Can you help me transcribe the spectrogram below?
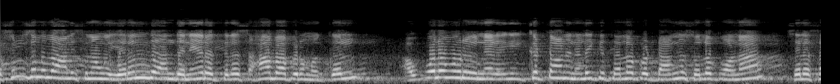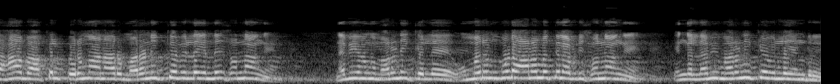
ரசூல் சல்லா அலிஸ்லாம் அவங்க இறந்த அந்த நேரத்தில் சஹாபா பெருமக்கள் அவ்வளவு ஒரு நிலை இக்கட்டான நிலைக்கு தள்ளப்பட்டாங்க. சொல்ல போனா சில சஹாபாக்கள் பெருமானார் மரணிக்கவில்லை என்றே சொன்னாங்க. நபி அவங்க மரணிக்கல உமரும் கூட ஆரம்பத்தில் அப்படி சொன்னாங்க. எங்கள் நபி மரணிக்கவில்லை என்று.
